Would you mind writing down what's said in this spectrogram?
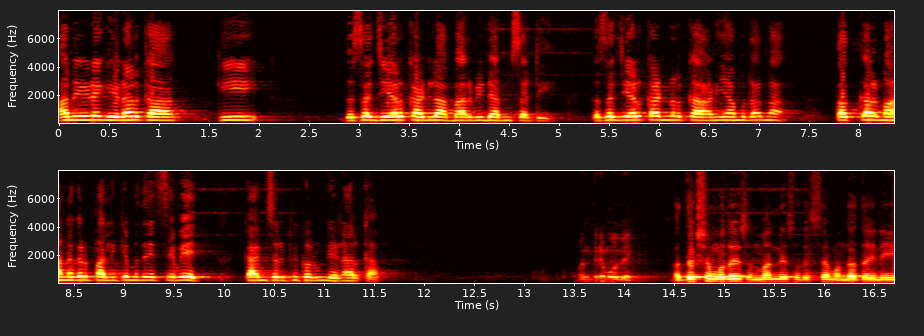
हा निर्णय घेणार का की जसा जी आर काढला बारवी डॅमसाठी तसा जी आर काढणार का आणि या मुलांना तात्काळ महानगरपालिकेमध्ये सेवेत कायमस्वरूपी करून घेणार का? मंत्री महोदय अध्यक्ष महोदय सन्मान्य सदस्य मंदाताईंनी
